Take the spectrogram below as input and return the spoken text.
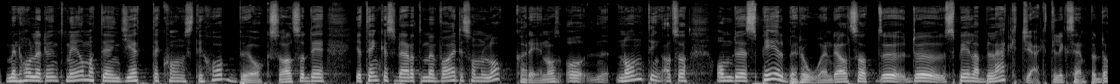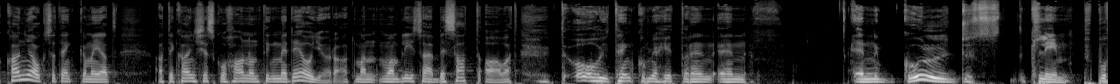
Men håller du inte med om att det är en jättekonstig hobby också? Alltså det, jag tänker sådär att men vad är det som lockar en? Och, och någonting, alltså om du är spelberoende, alltså att du, du spelar blackjack till exempel, då kan jag också tänka mig att, att det kanske skulle ha någonting med det att göra. Att man, man blir så här besatt av att oj, tänk om jag hittar en, en en guldklimp på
